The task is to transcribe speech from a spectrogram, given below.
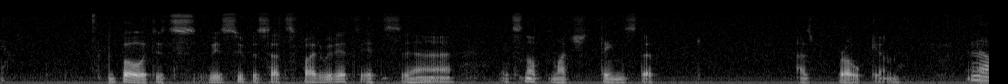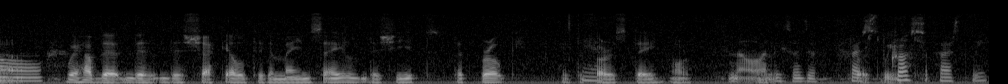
Yeah. Boat, it's we're super satisfied with it. It's uh, it's not much things that has broken. Uh, No. we have the, the the shackle to the mainsail, the sheet that broke at the Yeah. first day, or No, at this was the first, First week. cross, the first week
